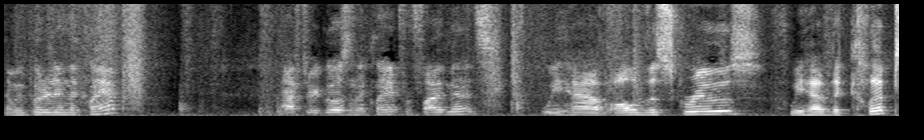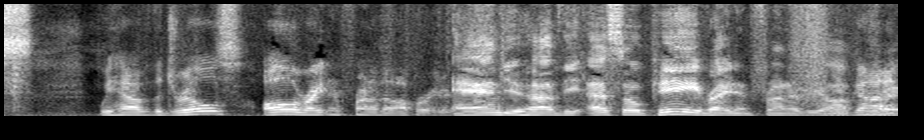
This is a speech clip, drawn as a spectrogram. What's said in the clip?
Then we put it in the clamp. After it goes in the clamp for five minutes, we have all of the screws, we have the clips, we have the drills, all right in front of the operator. And you have the SOP right in front of the You got it.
